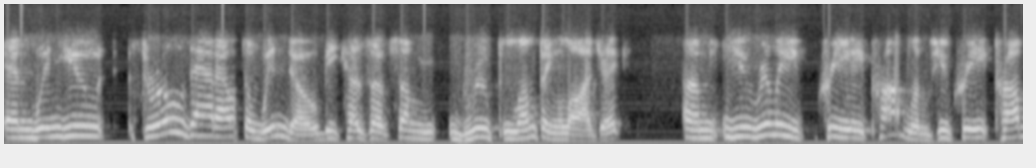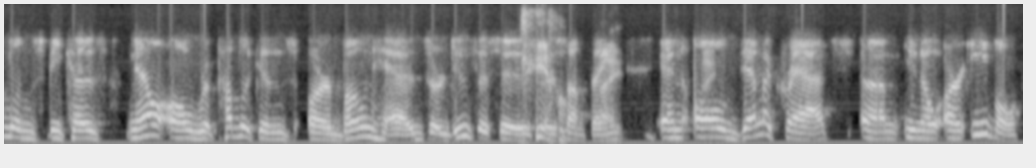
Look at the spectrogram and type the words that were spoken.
And when you throw that out the window because of some group lumping logic, um, you really create problems. You create problems because now all Republicans are boneheads or doofuses Yeah, or something, right. and all Democrats, um, you know, are evil.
